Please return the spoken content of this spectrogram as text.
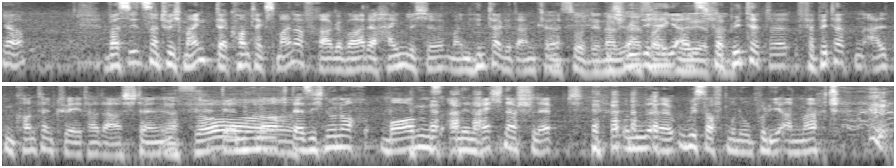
Ja. Was jetzt natürlich mein, der Kontext meiner Frage war, der heimliche, mein Hintergedanke. Ach so, den ich will dich ja hier als ignoriert dann. verbitterte, verbitterten alten Content Creator darstellen, so. der, nur noch, der sich nur noch morgens an den Rechner schleppt und äh, Ubisoft Monopoly anmacht.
